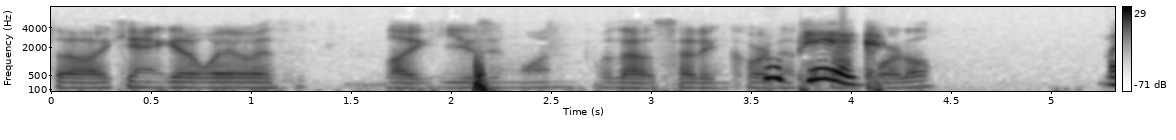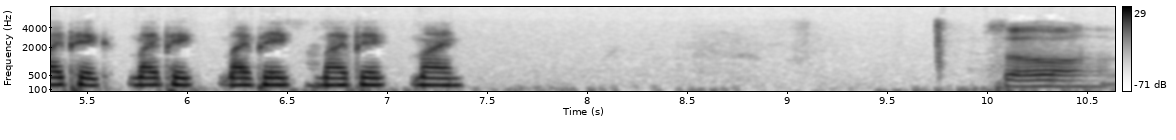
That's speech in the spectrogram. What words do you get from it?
So I can't get away with like using one without setting coordinates for pig. a portal. My pig, my pig, my pig, my pig, mine. So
